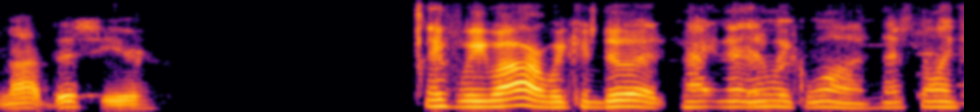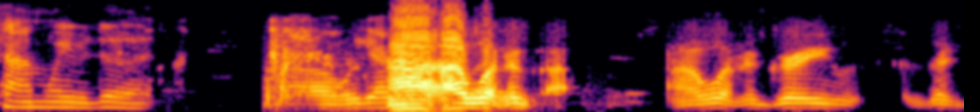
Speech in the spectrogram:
Not this year. If we are, we can do it right now in week one. That's the only time we would do it. Oh, we got. I, I wouldn't. I wouldn't agree. With the,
